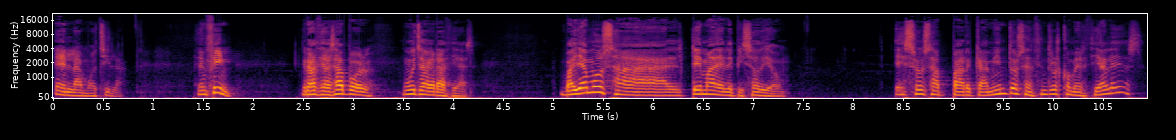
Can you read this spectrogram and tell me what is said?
en la mochila. En fin, gracias Apple, muchas gracias. Vayamos al tema del episodio. Esos aparcamientos en centros comerciales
